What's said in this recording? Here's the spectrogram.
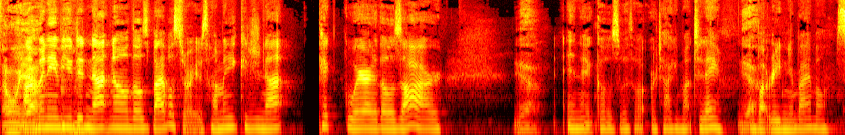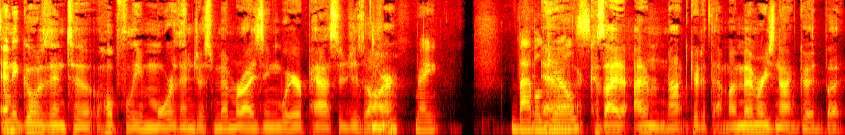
Hmm. oh yeah, How many of you Mhm. did not know those Bible stories? How many could you not pick where those are? Yeah, And it goes with what we're talking about today Yeah. about reading your Bible. So, and it goes into hopefully more than just memorizing where passages are. right. Bible drills. because I I'm not good at that. My memory's not good, but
